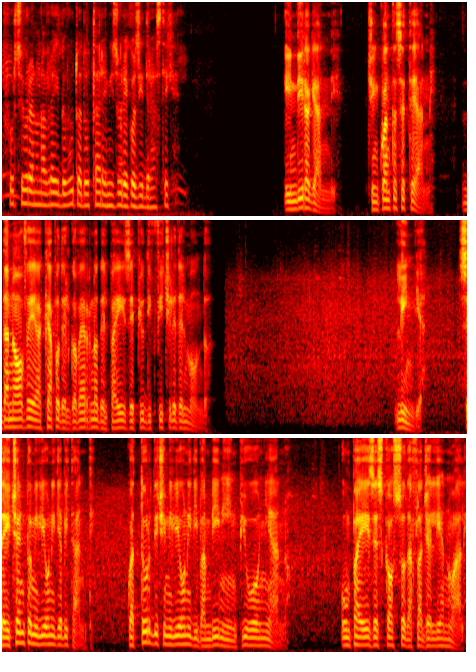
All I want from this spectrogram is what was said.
forse ora non avrei dovuto adottare misure così drastiche. Indira Gandhi, 57 anni, da 9 a capo del governo del paese più difficile del mondo. L'India, 600 milioni di abitanti, 14 milioni di bambini in più ogni anno. Un paese scosso da flagelli annuali.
